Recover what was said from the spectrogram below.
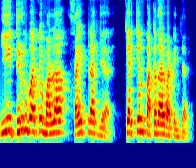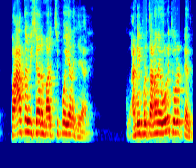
ఈ తిరుగుబాటుని మళ్ళా సైడ్ ట్రాక్ చేయాలి. చర్చను పక్కదారి పట్టించాలి. పాత విషయాలు మర్చిపోయేలా చేయాలి. అంటే ఇప్పుడు తనని ఎవరు చూడట్లేదు.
